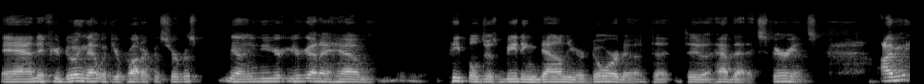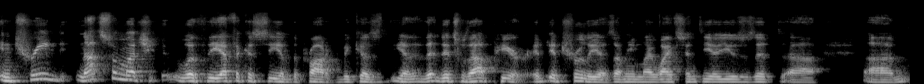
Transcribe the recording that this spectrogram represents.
And if you're doing that with your product or service, you know, you're, you're going to have people just beating down your door to, to, to have that experience. I'm intrigued not so much with the efficacy of the product because you know it's without peer. It, it truly is. I mean, my wife Cynthia uses it. Uh, um,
